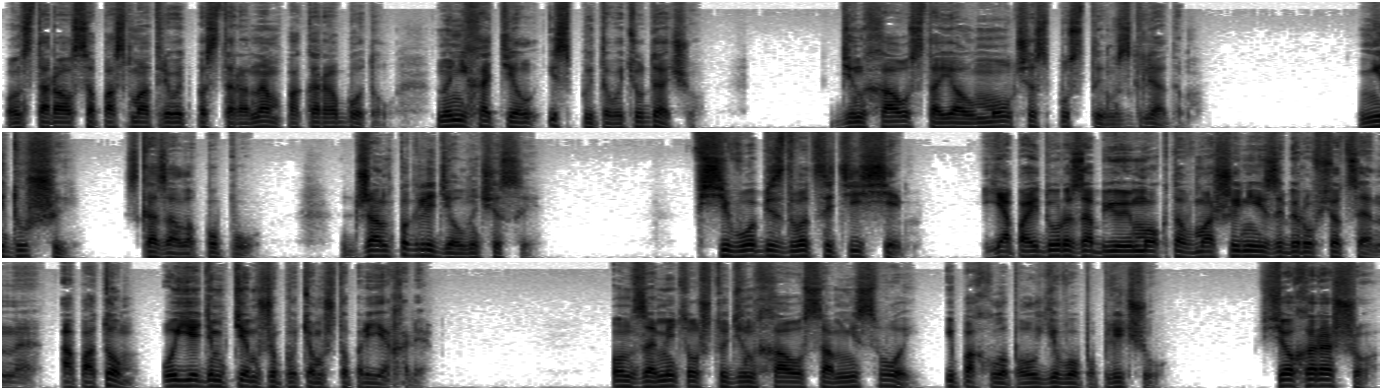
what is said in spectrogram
Он старался посматривать по сторонам, пока работал, но не хотел испытывать удачу. Динхау стоял молча с пустым взглядом. «Ни души», — сказала Пупу. Джан поглядел на часы. «Всего без двадцати семь. Я пойду разобью им окна в машине и заберу все ценное, а потом уедем тем же путем, что приехали». Он заметил, что Динхао сам не свой, и похлопал его по плечу. «Все хорошо.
